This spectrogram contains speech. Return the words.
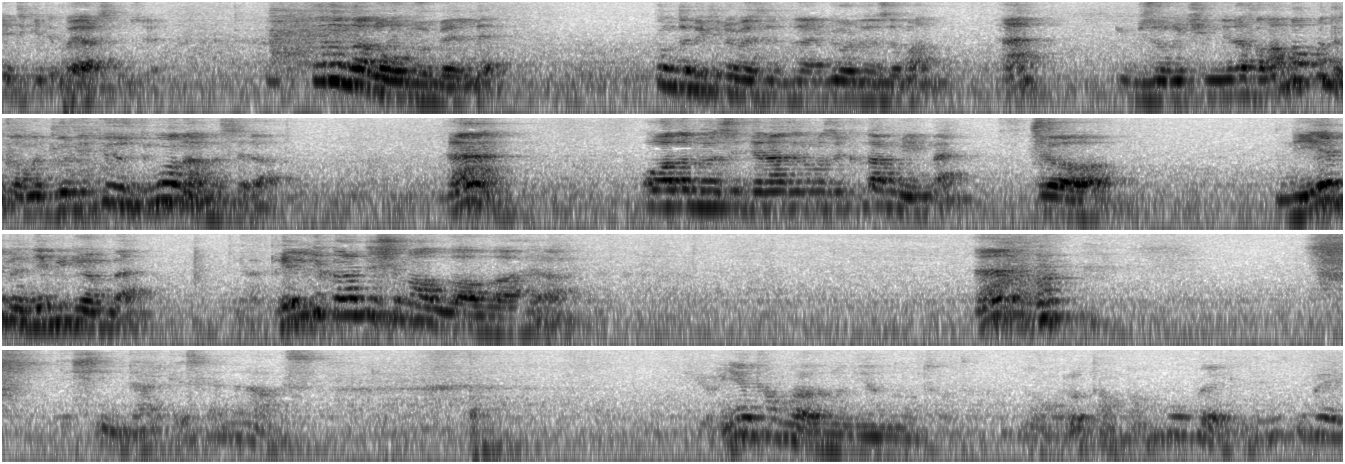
Etiketi koyarsın üzerine. Bunun da ne olduğu belli. Bunu da bir kilometreden gördüğün zaman, he? biz onun kimliğine falan bakmadık ama görüntüyoruz değil mi ona mesela? He? O adam ölse cenaze namazı kılar mıyım ben? Yo. Niye? Ben ne biliyorum ben? Ya belli kardeşim Allah Allah ya. He? Şimdi herkes kendine alsın. Diyor ya tam bu adamın yanına oturdu. Doğru tamam bu belli, bu belli.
